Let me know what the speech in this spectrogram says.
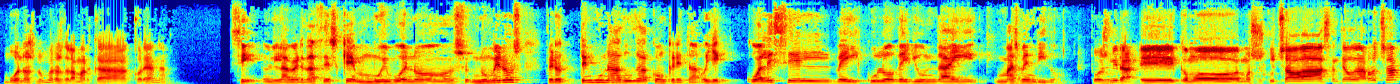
buenos números de la marca coreana. Sí, la verdad es que muy buenos números, pero tengo una duda concreta. Oye, ¿cuál es el vehículo de Hyundai más vendido? Pues mira, eh, como hemos escuchado a Santiago de la Rocha,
